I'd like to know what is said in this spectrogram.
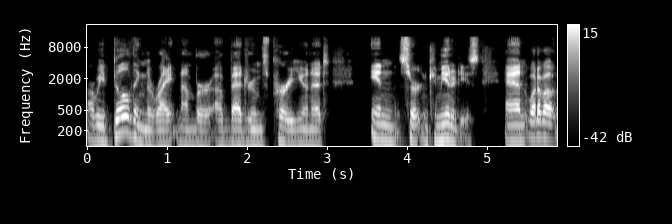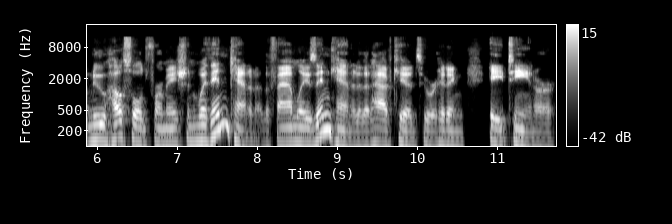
Are we building the right number of bedrooms per unit? In certain communities. And what about new household formation within Canada? The families in Canada that have kids who are hitting 18 or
